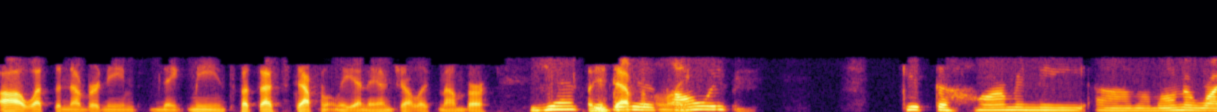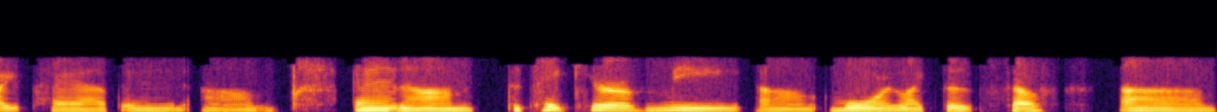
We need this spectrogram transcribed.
uh, what the number name, means, but that's definitely an angelic number. Yes, it is. definitely- I always get the harmony. Um, I'm on the right path, and um, and um, to take care of me um, more, like the self, um,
